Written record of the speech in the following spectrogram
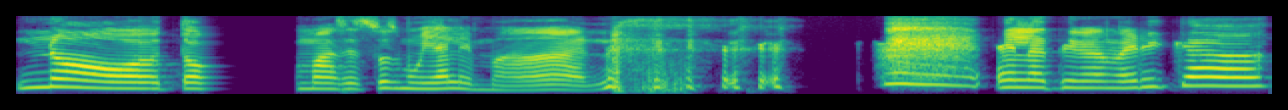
No, Tomás, eso es muy alemán. En Latinoamérica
